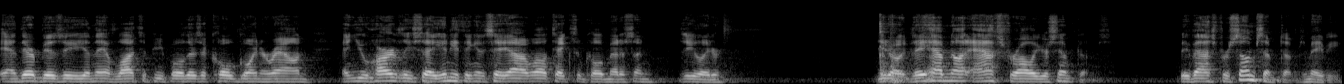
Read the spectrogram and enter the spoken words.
and they're busy and they have lots of people, there's a cold going around, and you hardly say anything and say, ah, well, take some cold medicine, see you later. You know, they have not asked for all your symptoms. They've asked for some symptoms, maybe.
